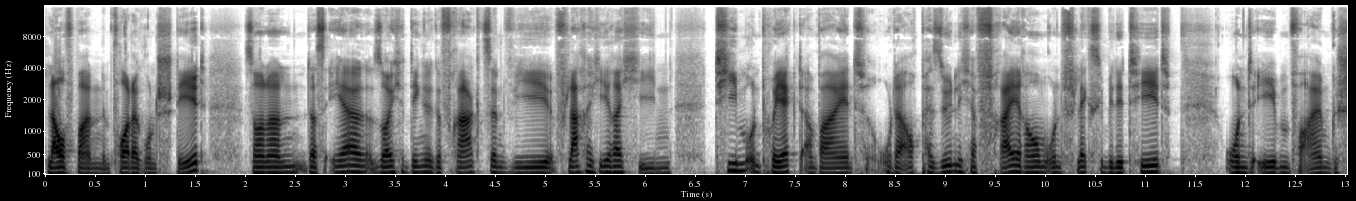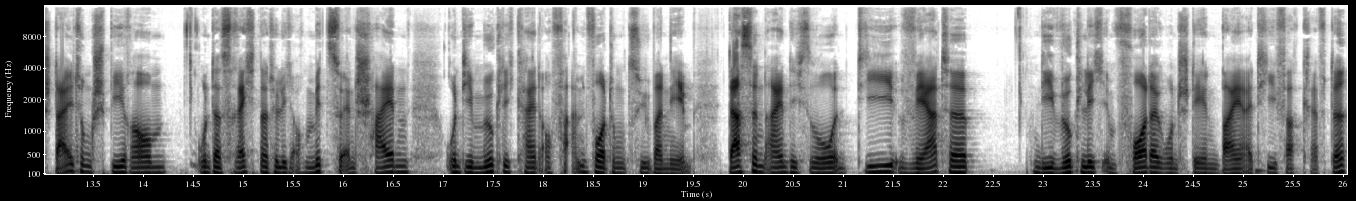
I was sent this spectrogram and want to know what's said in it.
Laufbahn im Vordergrund steht, sondern dass eher solche Dinge gefragt sind wie flache Hierarchien, Team- und Projektarbeit oder auch persönlicher Freiraum und Flexibilität und eben vor allem Gestaltungsspielraum und das Recht natürlich auch mitzuentscheiden und die Möglichkeit auch Verantwortung zu übernehmen. Das sind eigentlich so die Werte, die wirklich im Vordergrund stehen bei IT-Fachkräfte.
